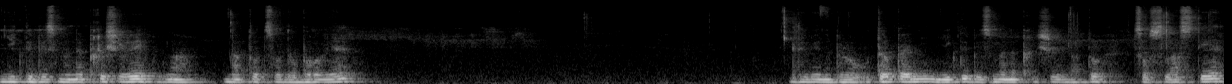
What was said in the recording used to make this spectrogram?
nikdy bychom nepřišli na, na to, co dobro je. Kdyby nebylo utrpení, nikdy bychom nepřišli na to, co slast je.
